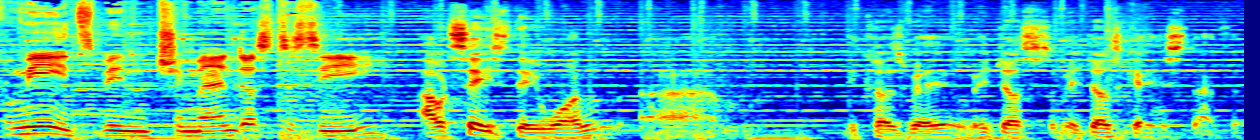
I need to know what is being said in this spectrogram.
For me, it's been tremendous to see. I would say it's day one um, because we're, we're, just, we're just getting started.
